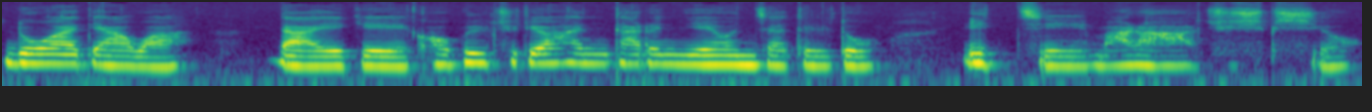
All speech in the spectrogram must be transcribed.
노아랴와 나에게 겁을 주려 한 다른 예언자들도 잊지 말아 주십시오.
